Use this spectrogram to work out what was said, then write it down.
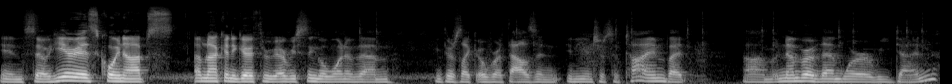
And so here is CoinOps. I'm not going to go through every single one of them I think there's like over a thousand in the interest of time, but um, a number of them were redone.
